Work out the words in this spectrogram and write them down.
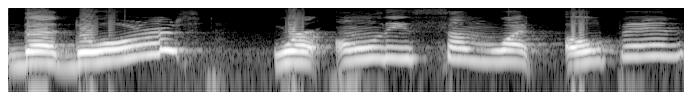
the doors were only somewhat open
